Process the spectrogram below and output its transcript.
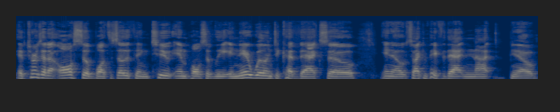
it turns out I also bought this other thing too impulsively and they're willing to cut back. So, you know, so I can pay for that and not, you know,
